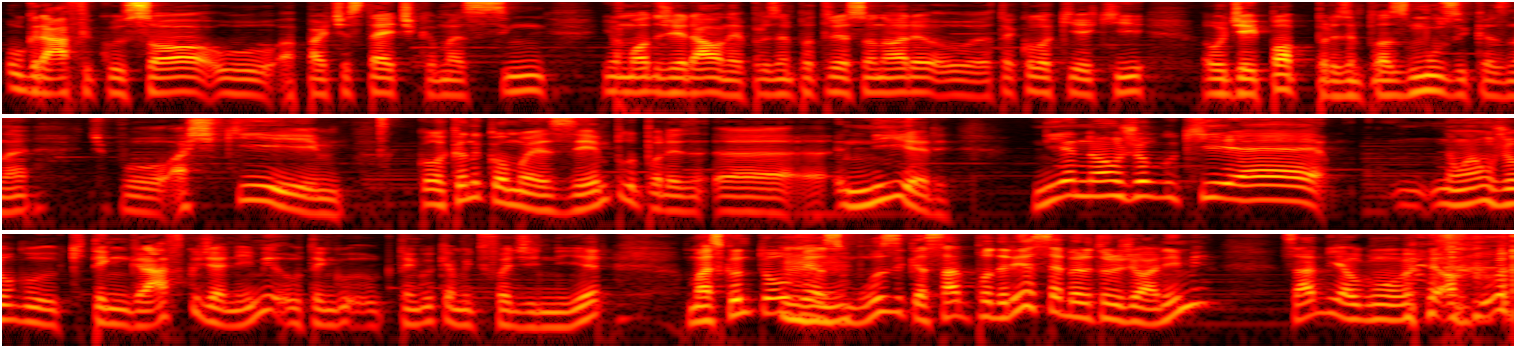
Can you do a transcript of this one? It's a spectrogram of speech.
o gráfico, só o- a parte estética, mas sim em um modo geral, né? Por exemplo, a trilha sonora, eu até coloquei aqui o J-pop, por exemplo, as músicas, né? Tipo, acho que, colocando como exemplo, por exemplo, Nier. Nier não é um jogo que é não é um jogo que tem gráfico de anime, o Tengu, o Tengu que é muito fã de Nier, mas quando tu ouve as músicas, sabe, poderia ser abertura de um anime, sabe, em algum momento, algumas,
